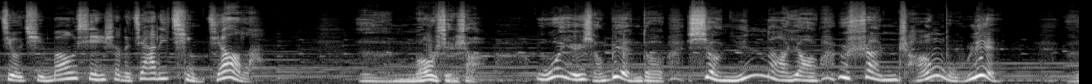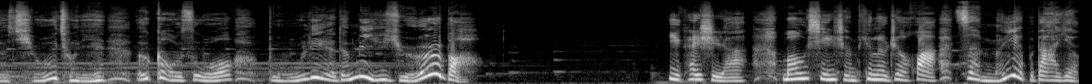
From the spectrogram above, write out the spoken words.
就去猫先生的家里请教了。呃，猫先生。我也想变得像您那样擅长捕猎，呃，求求您，呃，告诉我捕猎的秘诀吧。一开始啊，猫先生听了这话，怎么也不答应。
